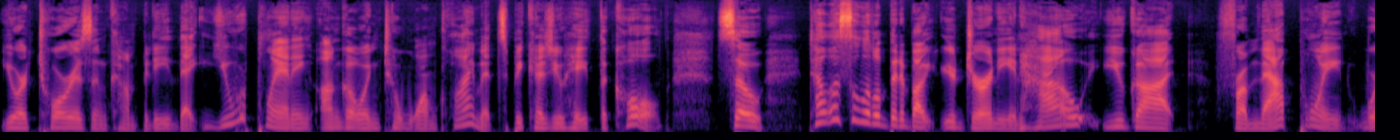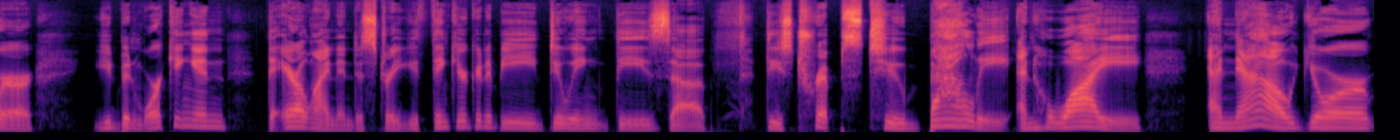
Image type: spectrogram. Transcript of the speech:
your tourism company that you were planning on going to warm climates because you hate the cold. So, tell us a little bit about your journey and how you got from that point where you'd been working in the airline industry. You think you're going to be doing these uh, these trips to Bali and Hawaii, and now you're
